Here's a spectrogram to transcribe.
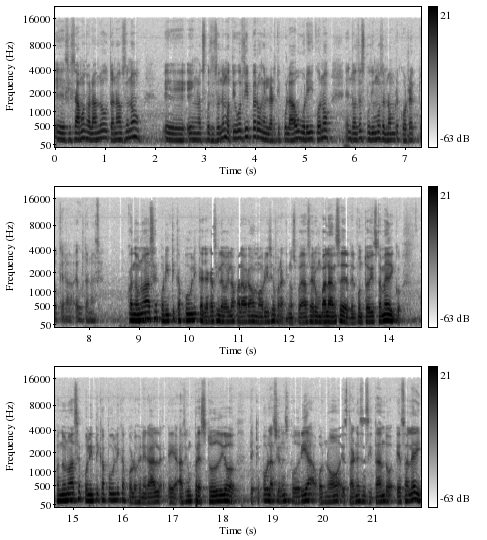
eh, si estábamos hablando de eutanasia o no. Eh, en la exposición de motivos sí, pero en el articulado jurídico no. Entonces pusimos el nombre correcto, que era eutanasia. Cuando uno hace política pública, ya casi le doy la palabra a don Mauricio para que nos pueda hacer un balance desde el punto de vista médico. Cuando uno hace política pública, por lo general eh, hace un preestudio de qué poblaciones podría o no estar necesitando esa ley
